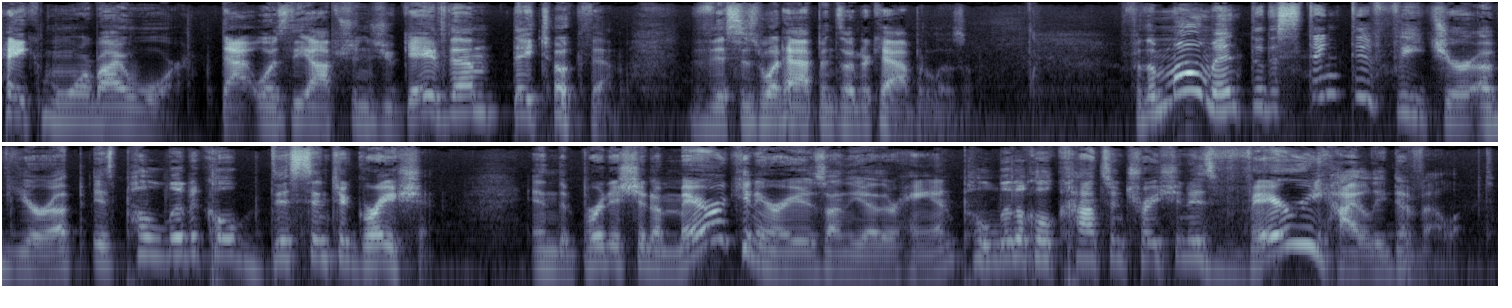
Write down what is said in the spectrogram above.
take more by war. That was the options you gave them. They took them. This is what happens under capitalism. For the moment, the distinctive feature of Europe is political disintegration. In the British and American areas, on the other hand, political concentration is very highly developed.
